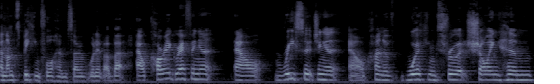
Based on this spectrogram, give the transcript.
and I'm speaking for him, so whatever, but our choreographing it, our researching it, our kind of working through it, showing him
